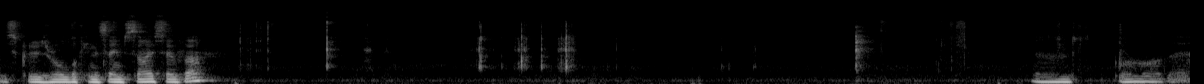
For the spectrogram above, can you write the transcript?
These screws are all looking the same size so far. And one more there.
